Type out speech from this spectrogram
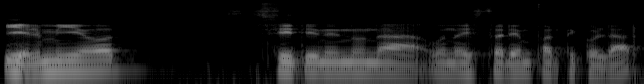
y el mío sí tienen una, una historia en particular.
